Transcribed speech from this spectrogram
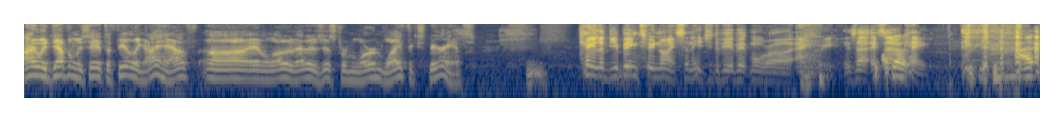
I would definitely say it's a feeling I have, uh, and a lot of that is just from learned life experience. Caleb, you're being too nice. I need you to be a bit more uh, angry. Is that is that So- okay? I,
